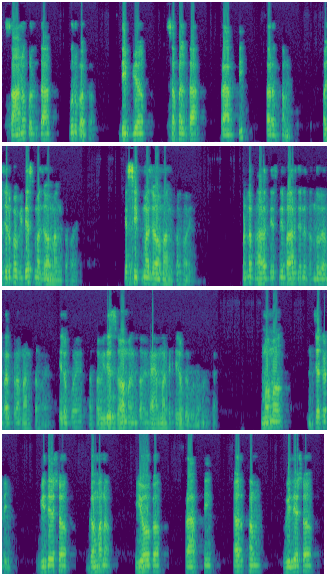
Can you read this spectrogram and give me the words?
સાનુકૂળતા પૂર્વક દિવ્ય સફળતા પ્રાપ્તિ અર્થમ હવે જે લોકો વિદેશમાં જવા માંગતા હોય કે સીટમાં જવા માંગતા હોય મતલબ ભારત દેશની બહાર જઈને ધંધો વેપાર કરવા માંગતા હોય એ લોકોએ અથવા વિદેશ જવા માંગતા હોય કાયમ માટે એ લોકોએ બોલવાનું છે મમ જટટી વિદેશ ગમન યોગ પ્રાપ્તિ અર્થમ વિદેશ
